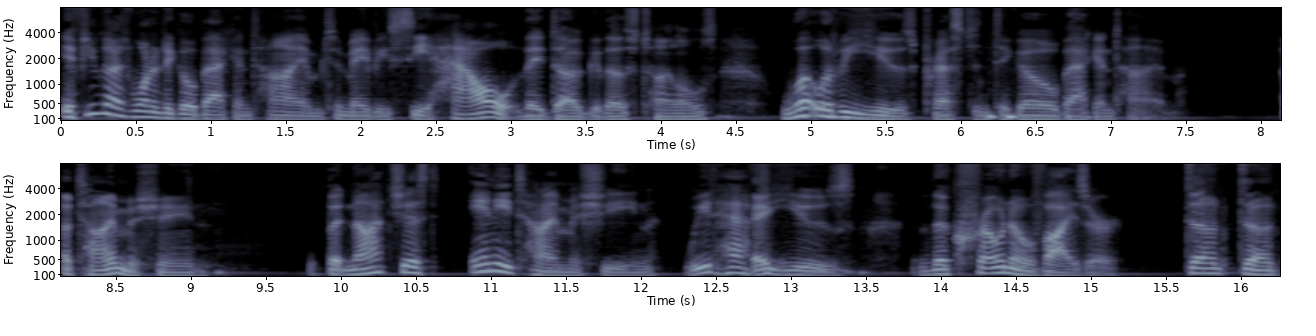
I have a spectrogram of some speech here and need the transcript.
if you guys wanted to go back in time to maybe see how they dug those tunnels, what would we use, Preston, to go back in time? A time machine. but not just any time machine. We'd have to use the chronovisor. Dun dun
